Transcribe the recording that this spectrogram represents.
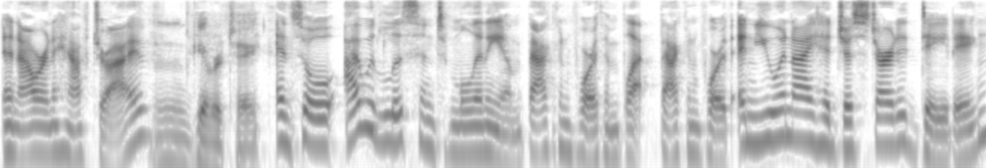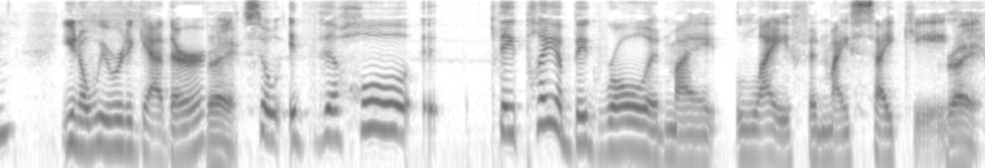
an hour and a half drive. Mm, Give or take. And so I would listen to Millennium back and forth and back and forth. And you and I had just started dating. You know, we were together. Right. So it, the whole they play a big role in my life and my psyche. Right.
